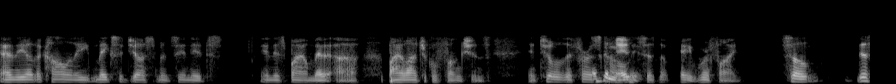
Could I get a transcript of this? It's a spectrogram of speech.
And the other colony makes adjustments in its in its biomed- uh, biological functions until the first That's colony amazing. says, okay, we're fine. So this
